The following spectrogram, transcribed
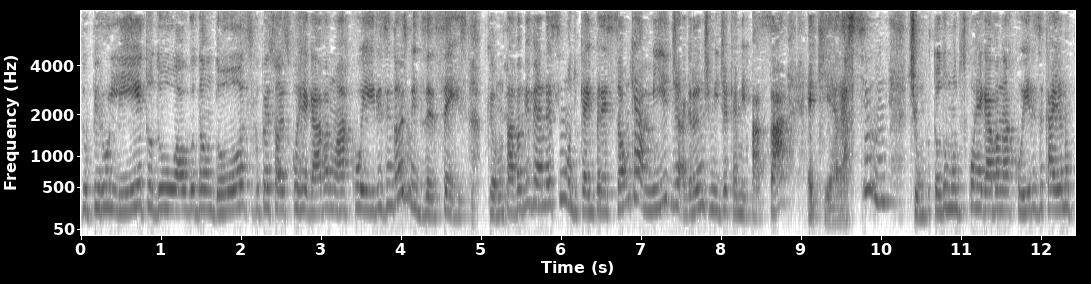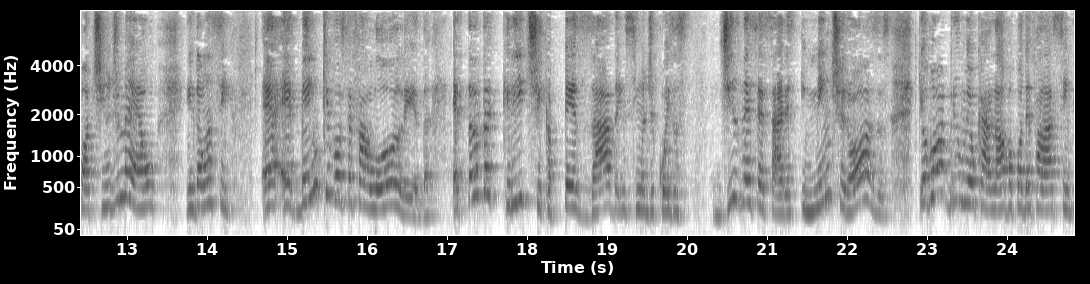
do pirulito, do algodão doce, que o pessoal escorregava no arco-íris em 2016. Porque eu não estava vivendo nesse mundo. Porque a impressão que a mídia, a grande mídia quer me passar, é que era assim. Tinha, todo mundo escorregava no arco-íris e caía no potinho de mel. Então, assim, é, é, bem o que você falou, Leda. É tanta crítica pesada em cima de coisas desnecessárias e mentirosas que eu vou abrir o meu canal para poder falar assim:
